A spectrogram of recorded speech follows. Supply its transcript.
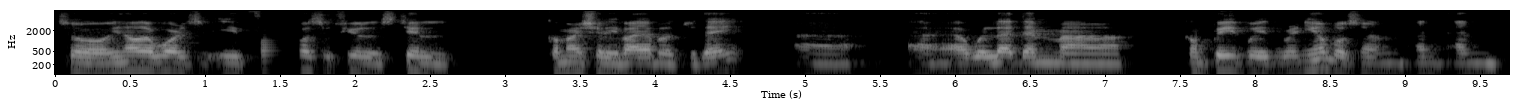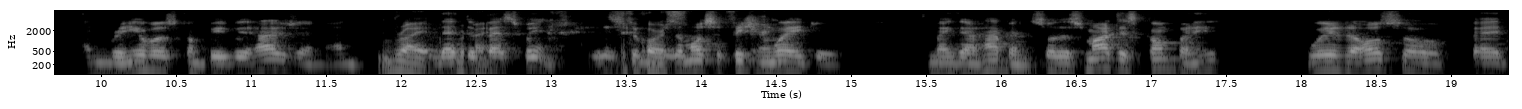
so, in other words, if fossil fuel is still commercially viable today, uh, I will let them uh, compete with renewables and, and, and and renewables compete with hydrogen and right let right. the best win. It's the, the, most efficient way to to make that happen. So the smartest companies will also bet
